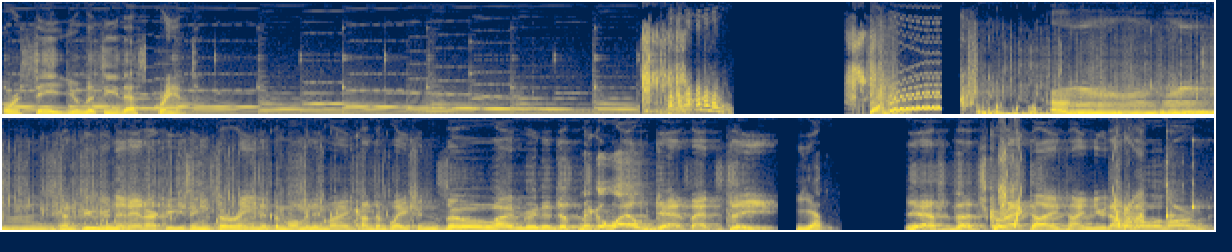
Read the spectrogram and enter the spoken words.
or C. Ulysses S. Grant? Um, hmm. Confusion and anarchy seems to reign at the moment in my contemplation, so I'm going to just make a wild guess at C. Yep. Yes, that's correct. I, I knew that one all along.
